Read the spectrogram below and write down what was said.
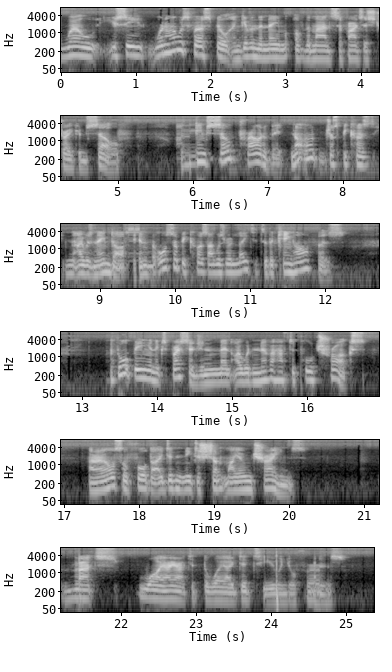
Well, you see, when I was first built and given the name of the man Sir Francis Drake himself, I became so proud of it, not just because I was named after him, but also because I was related to the King Arthurs. I thought being an express engine meant I would never have to pull trucks, and I also thought that I didn't need to shunt my own trains. That's why I acted the way I did to you and your friends.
